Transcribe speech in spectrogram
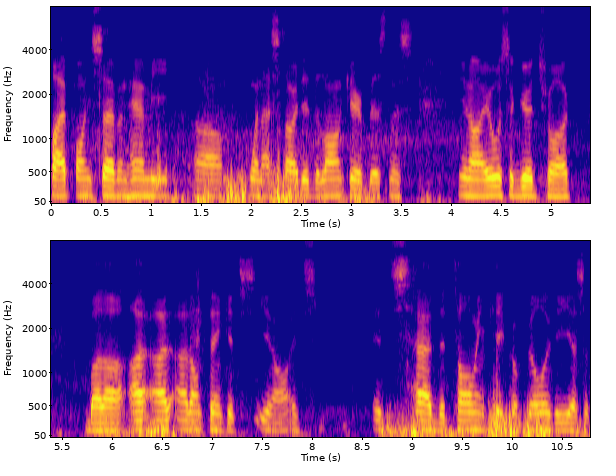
5.7 Hemi um, when I started the lawn care business. You know it was a good truck but uh, I, I, I don't think it's you know it's it's had the towing capability as a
